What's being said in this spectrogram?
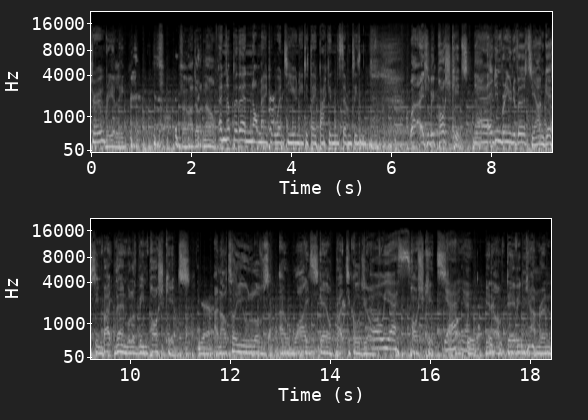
True. Really. so I don't know. And not, but then not many people went to uni, did they, back in the 70s? And, Well, it'll be posh kids. Now, Yeah. Edinburgh University, I'm guessing back then will have been posh kids. Yeah. And I'll tell you who loves a wide scale practical joke. oh, yes. Posh kids. Yeah, yeah. You know, David Cameron,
